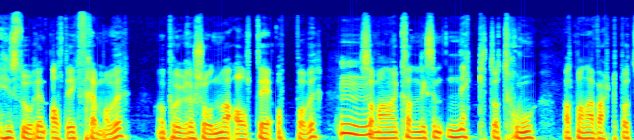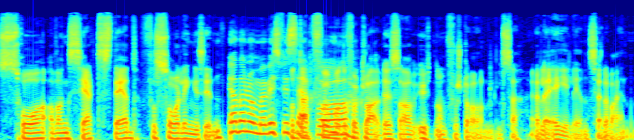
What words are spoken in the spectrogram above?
historien alltid gikk fremover, og progresjonen var alltid oppover. Mm. Så man kan liksom nekte å tro at man har vært på et så avansert sted for så lenge siden. Ja, det er noe med hvis vi Og ser derfor på må det forklares av utenomforståelse, eller aliens hele veien.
